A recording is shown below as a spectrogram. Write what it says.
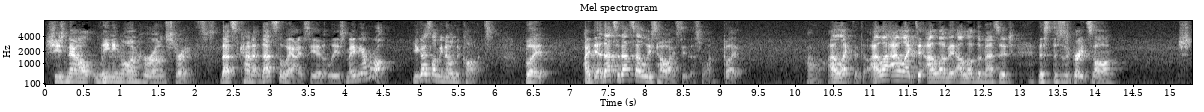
she's now leaning on her own strengths that's kind of that's the way i see it at least maybe i'm wrong you guys let me know in the comments but i did that's that's at least how i see this one but I don't know. I liked it though. I, li- I liked it. I love it. I love the message. This this is a great song. Just-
